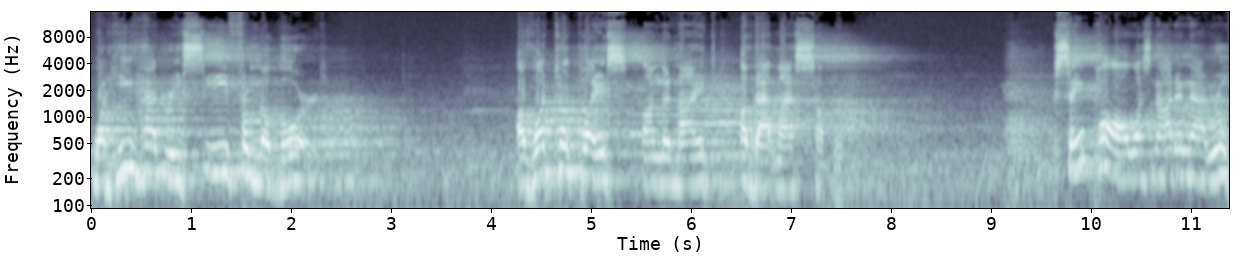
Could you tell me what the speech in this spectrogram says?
what he had received from the Lord of what took place on the night of that Last Supper. St. Paul was not in that room.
